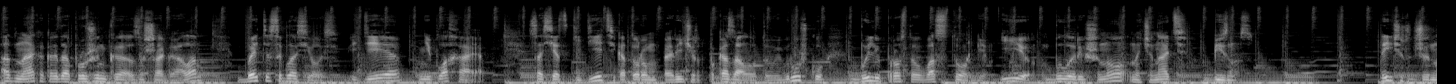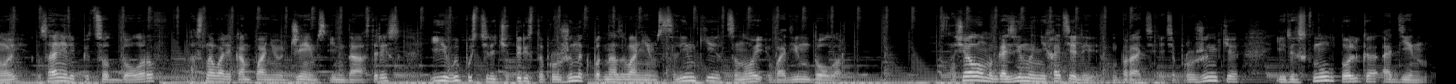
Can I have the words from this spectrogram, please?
Однако, когда пружинка зашагала, Бетти согласилась. Идея неплохая. Соседские дети, которым Ричард показал эту игрушку, были просто в восторге, и было решено начинать бизнес – Ричард с женой заняли 500 долларов, основали компанию James Industries и выпустили 400 пружинок под названием «Слинки» ценой в 1 доллар. Сначала магазины не хотели брать эти пружинки и рискнул только один.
